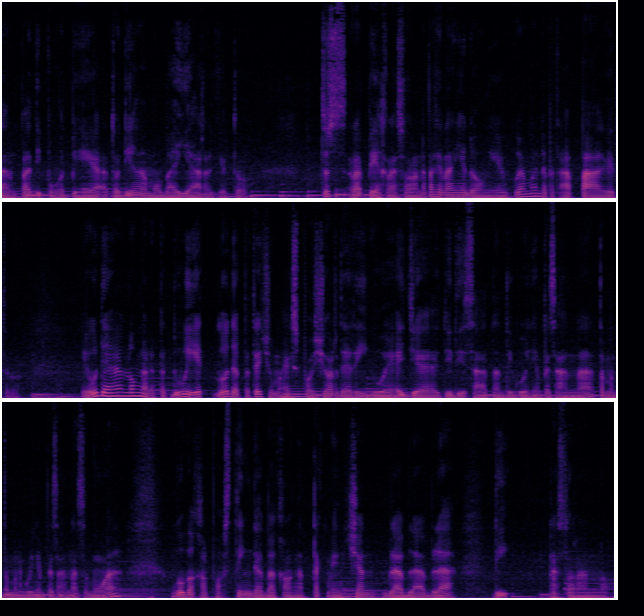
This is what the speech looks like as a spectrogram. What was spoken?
tanpa dipungut biaya atau dia nggak mau bayar gitu terus pihak restorannya pasti nanya dong ya gue emang dapat apa? Gitu ya udah lo nggak dapet duit lo dapetnya cuma exposure dari gue aja. Jadi saat nanti gue nyampe sana teman-teman gue nyampe sana semua gue bakal posting dan bakal ngetek mention bla bla bla di restoran lo.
